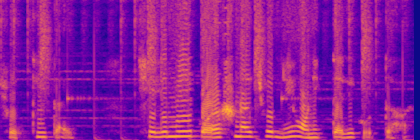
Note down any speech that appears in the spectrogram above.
সত্যিই তাই। ছেলে মেয়ে পড়াশোনার জন্য অনেক ত্যাগই করতে হয়।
